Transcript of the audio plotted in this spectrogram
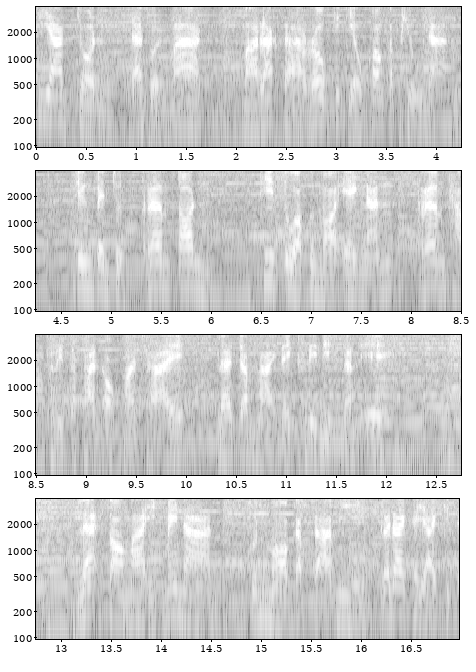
ที่ยากจน และส่วนมากมารักษาโรคที่เกี่ยวข้องกับผิวหนัง จึงเป็นจุดเริ่มต้น ที่ตัวคุณหมอเองนั้น เริ่มทำผลิตภัณฑ์ออกมาใช้ และจำหน่ายในคลินิกนั่นเอง และต่อมาอีกไม่นาน คุณหมอกับสามีก็ได้ขยายกิจ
